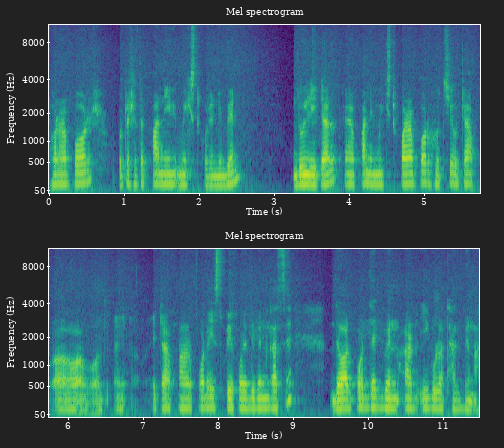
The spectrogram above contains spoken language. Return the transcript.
ভরার পর ওটার সাথে পানি মিক্সড করে নেবেন। দুই লিটার পানি মিক্সড করার পর হচ্ছে ওটা এটা আপনার পরে স্প্রে করে দিবেন গাছে। দেওয়ার পর দেখবেন আর এগুলা থাকবে না।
